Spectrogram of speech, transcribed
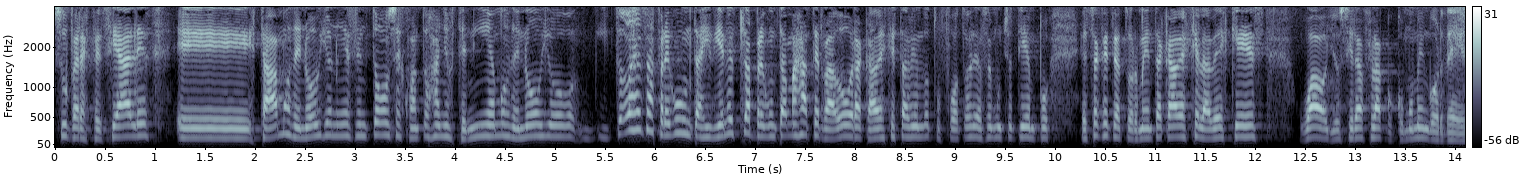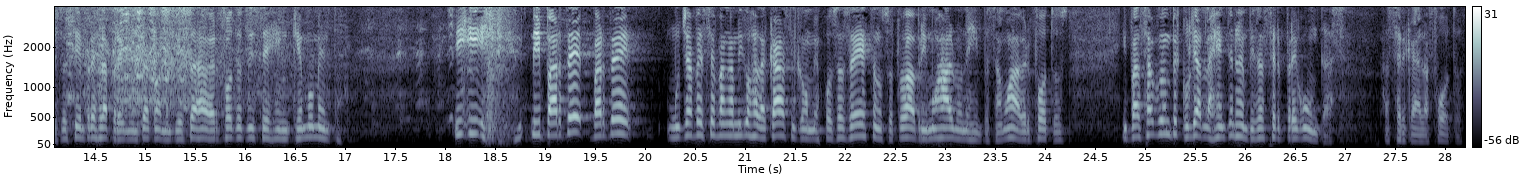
súper especiales. Eh, estábamos de novio en ese entonces, cuántos años teníamos de novio y todas esas preguntas. Y viene la pregunta más aterradora cada vez que estás viendo tus fotos de hace mucho tiempo, esa que te atormenta cada vez que la ves, que es, wow, yo si era flaco, ¿cómo me engordé? Esa siempre es la pregunta cuando empiezas a ver fotos, tú dices, ¿en qué momento? Y, y, parte, parte, muchas veces van amigos a la casa y como mi esposa hace esto, nosotros abrimos álbumes y empezamos a ver fotos. Y pasa algo peculiar, la gente nos empieza a hacer preguntas acerca de las fotos.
